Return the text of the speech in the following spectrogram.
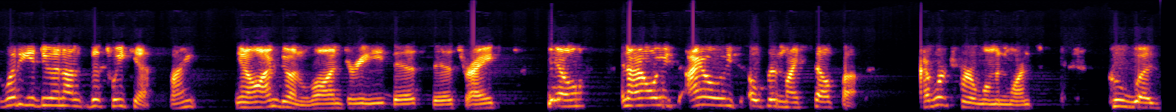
what are you doing on this weekend, right? You know, I'm doing laundry, this, this, right? You know, and I always I always open myself up. I worked for a woman once who was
